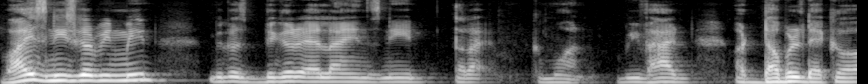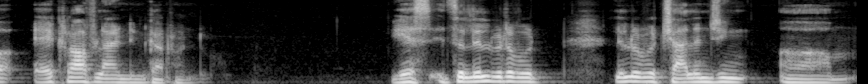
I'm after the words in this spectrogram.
why is niche being made? Because bigger airlines need. Come on, we've had a double decker aircraft land in Kathmandu. Yes, it's a little bit of a little bit of a challenging, um,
